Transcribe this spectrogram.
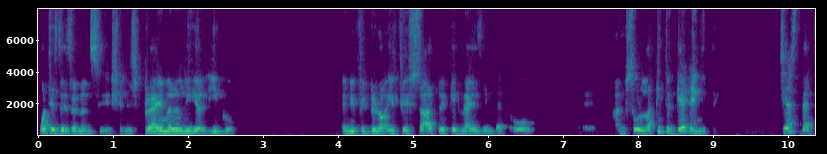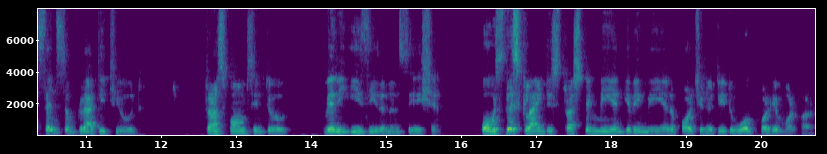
What is this renunciation? It's primarily your ego. And if you do not, if you start recognizing that, oh, eh, I'm so lucky to get anything, just that sense of gratitude transforms into very easy renunciation. Oh, this client is trusting me and giving me an opportunity to work for him or her.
